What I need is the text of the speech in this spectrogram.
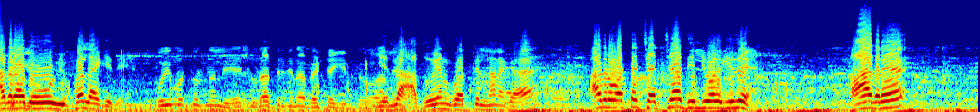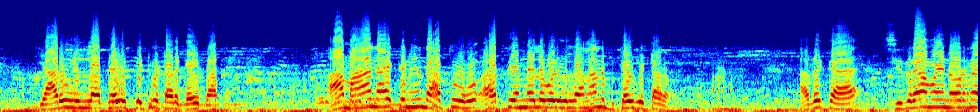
ಆದ್ರೆ ಅದು ವಿಫಲ ಆಗಿದೆ. ಕೊಯಮತ್ತೂರಿನಲ್ಲಿ ಶಿವರಾತ್ರಿ ದಿನ ಭೇಟಿಯಾಗಿತ್ತು. ಇಲ್ಲ ಅದು. ಏನು ಗೊತ್ತಿಲ್ಲ ನನಗೆ. ಆದ್ರೆ ಒಟ್ಟು ಚರ್ಚೆ ದಿಲ್ಲಿ ಒಳಗಿದೆ ಆದರೆ ಯಾರೂ ಇಲ್ಲ ಅಂತ ಹೇಳಿ ಬಿಟ್ಬಿಟ್ಟಾರ ಕೈ ಪಾಪ. ಆ ಮಹಾನಾಯಕನಿಂದ ಹತ್ತು ಹತ್ತು ಎಂ ಎಲ್ ಎಗಳು ಇಲ್ಲ ನಾನು ಕೈ ಬಿಟ್ಟಾರ. ಅದಕ್ಕೆ ಸಿದ್ದರಾಮಯ್ಯನವ್ರನ್ನ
